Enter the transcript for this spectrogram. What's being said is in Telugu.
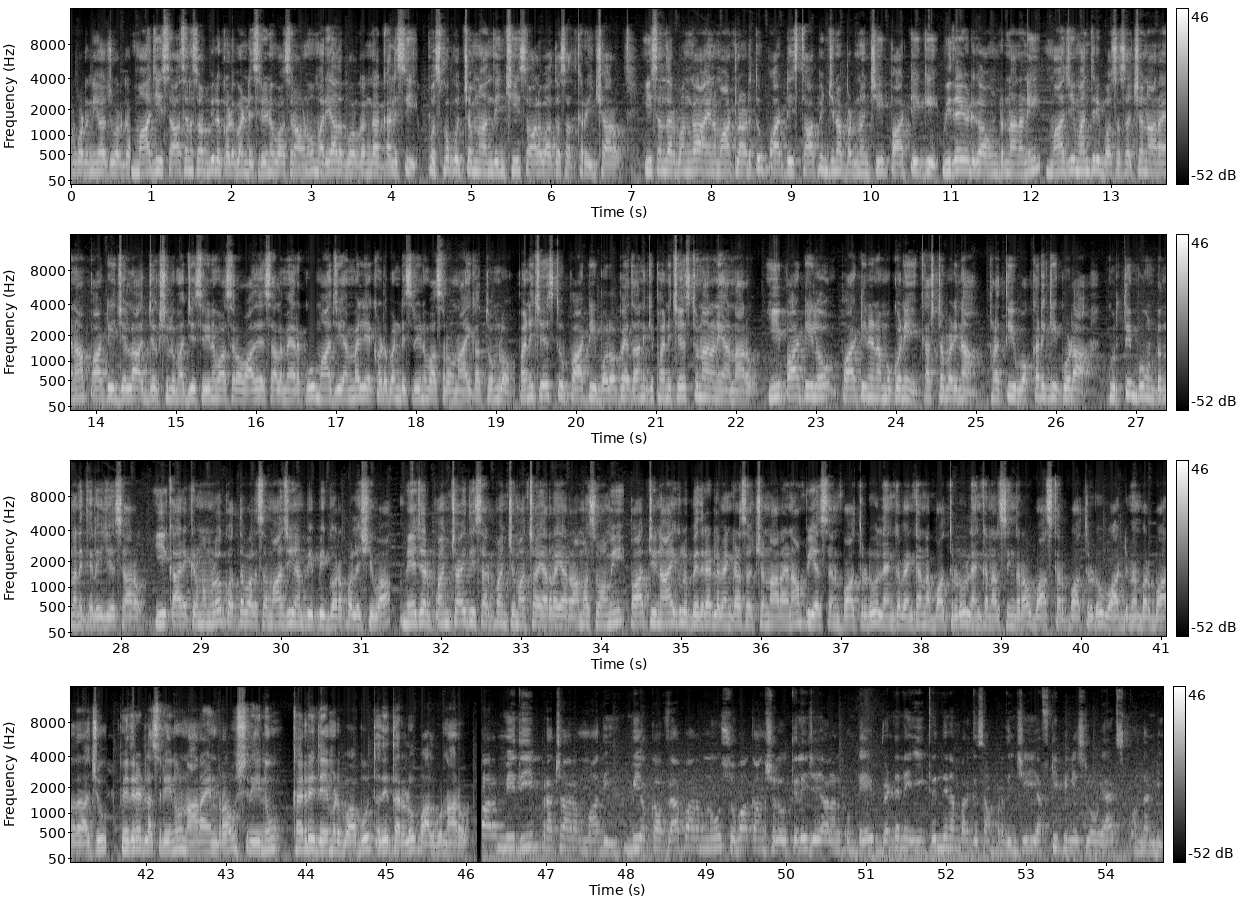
శృంగవరపుకోట నియోజకవర్గ మాజీ శాసనసభ్యులు కడుబండి శ్రీనివాసరావును మర్యాదపూర్వకంగా కలిసి పుష్పగుచ్చంను అందించి సాల్వాతో సత్కరించారు. ఈ సందర్భంగా ఆయన మాట్లాడుతూ పార్టీ స్థాపించినప్పటి నుంచి పార్టీకి విధేయుడిగా ఉంటున్నానని మాజీ మంత్రి బొత్స సత్యనారాయణ పార్టీ జిల్లా అధ్యక్షులు మధ్య శ్రీనివాసరావు ఆదేశాల మేరకు మాజీ ఎమ్మెల్యే కడుబండి శ్రీనివాసరావు నాయకత్వంలో పనిచేస్తూ పార్టీ బలోపేతానికి పనిచేస్తున్నానని అన్నారు. ఈ పార్టీలో పార్టీని నమ్ముకుని కష్టపడిన ప్రతి ఒక్కరికి కూడా గుర్తింపు ఉంటుందని తెలియజేశారు. ఈ కార్యక్రమంలో కొత్త వలస మాజీ MPP Gorapalli Shiva major panchayat sarpanch Maccha Errayya Ramaswamy party నాయకులు Pedireddla Venkata Satyanarayana PSN Patrudu Lenka Venkanna Patrudu Lenka Narasingarao Bhaskar Patrudu ward member Balaraju Pedireddla Srinu Narayanarao Srinu Karri Demudu Babu తదితరులు పాల్గొన్నారు. వ్యాపారం మీది ప్రచారం మాది. మీ యొక్క వ్యాపారంను శుభాకాంక్షలు తెలియజేయాలనుకుంటే వెంటనే ఈ క్రింది నంబర్కి సంప్రదించి ఎఫ్టీపీ న్యూస్లో యాడ్స్ పొందండి.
